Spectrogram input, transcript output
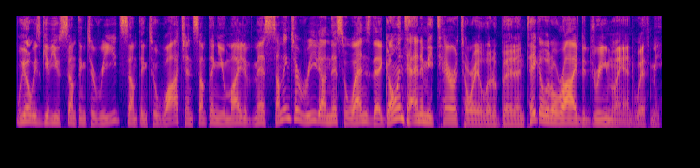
We always give you something to read, something to watch, and something you might have missed. Something to read on this Wednesday. Go into enemy territory a little bit and take a little ride to Dreamland with me.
